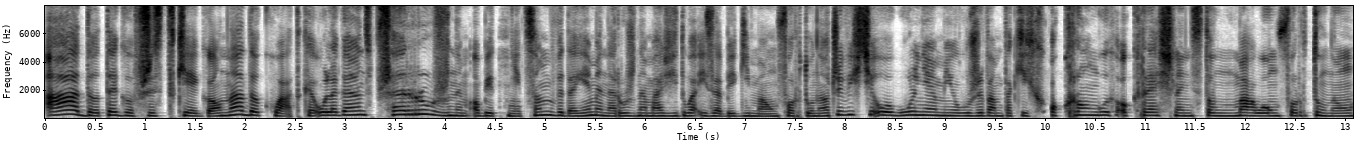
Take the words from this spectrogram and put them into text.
A do tego wszystkiego na dokładkę, ulegając przeróżnym obietnicom, wydajemy na różne mazidła i zabiegi małą fortunę. Oczywiście uogólniam i używam takich okrągłych określeń z tą małą fortuną,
